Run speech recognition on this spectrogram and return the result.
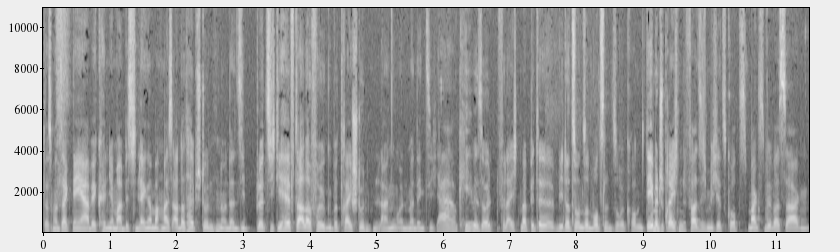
Dass man sagt, naja, wir können ja mal ein bisschen länger machen als anderthalb Stunden und dann sieht plötzlich die Hälfte aller Folgen über drei Stunden lang und man denkt sich, ja, okay, wir sollten vielleicht mal bitte wieder zu unseren Wurzeln zurückkommen. Dementsprechend fasse ich mich jetzt kurz. Max will was sagen.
